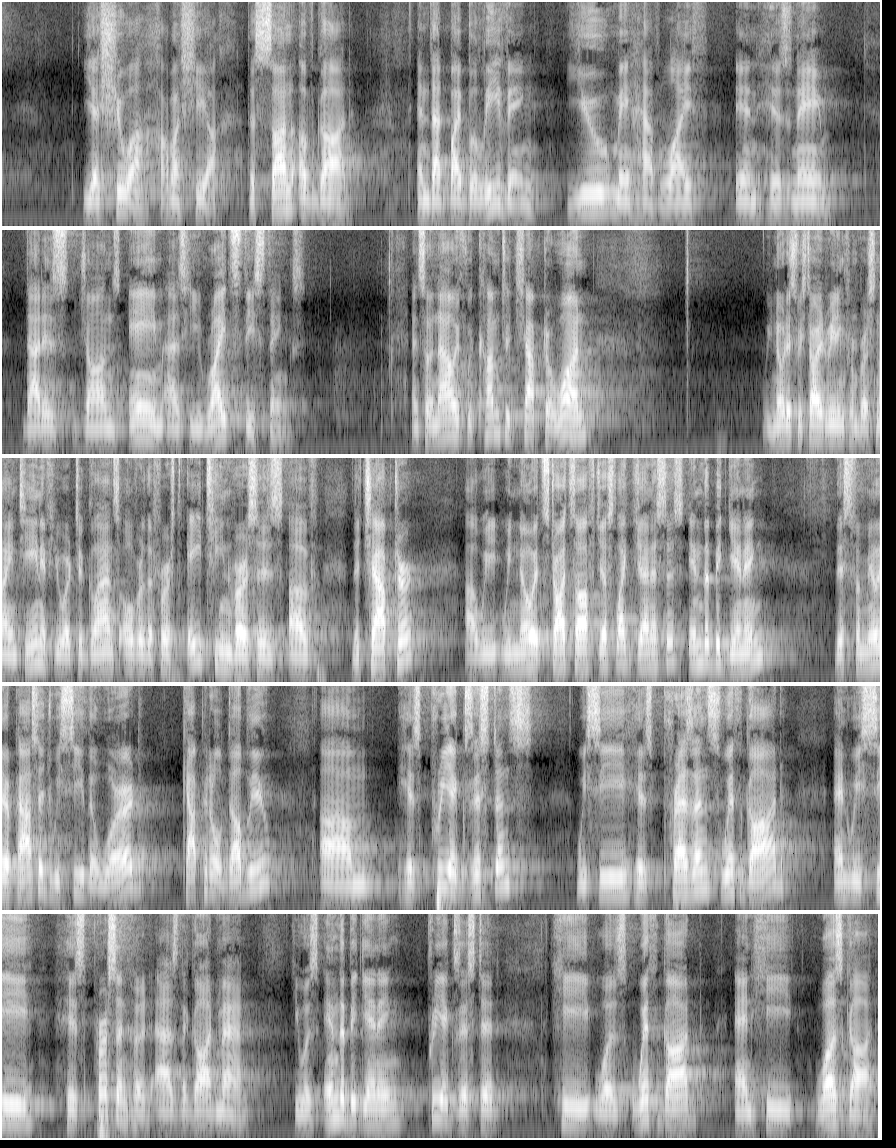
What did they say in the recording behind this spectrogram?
Yeshua HaMashiach, the Son of God, and that by believing you may have life in his name. That is John's aim as he writes these things. And so now, if we come to chapter 1, we notice we started reading from verse 19. If you were to glance over the first 18 verses of the chapter, uh, we, we know it starts off just like Genesis. In the beginning, this familiar passage, we see the Word, capital W, um, his pre existence, we see his presence with God, and we see his personhood as the God man. He was in the beginning, pre existed, he was with God, and he was God.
